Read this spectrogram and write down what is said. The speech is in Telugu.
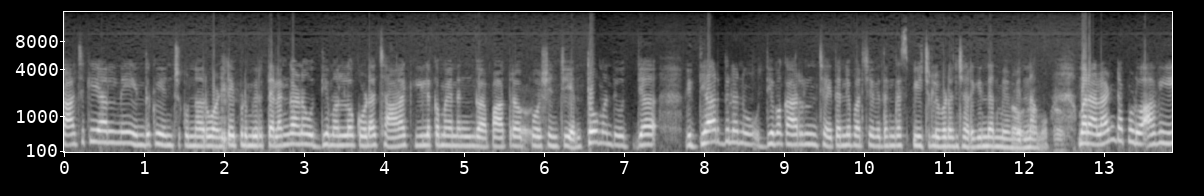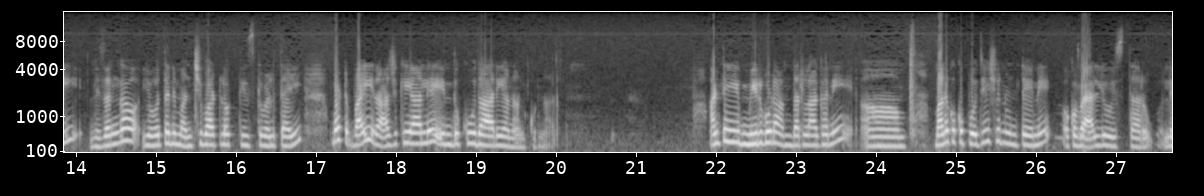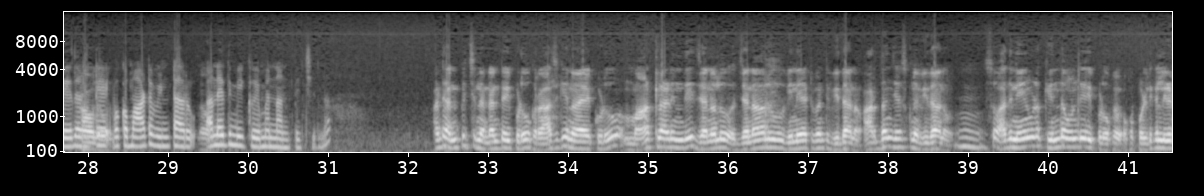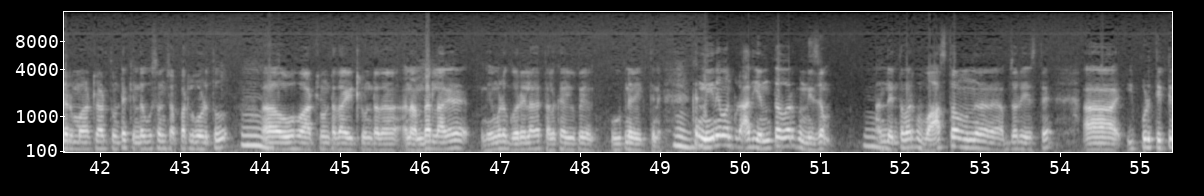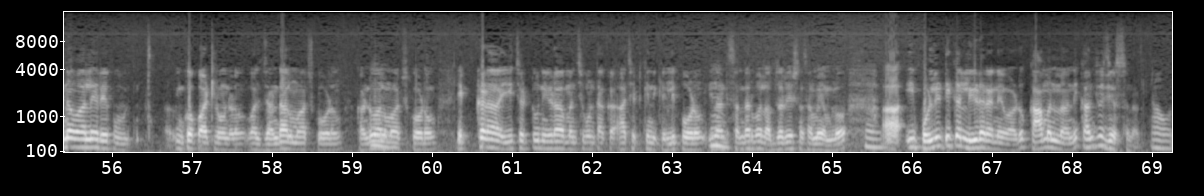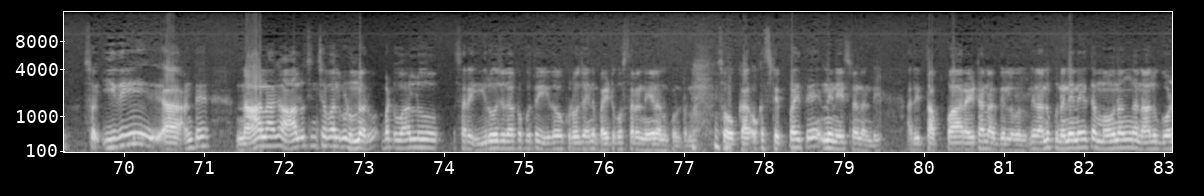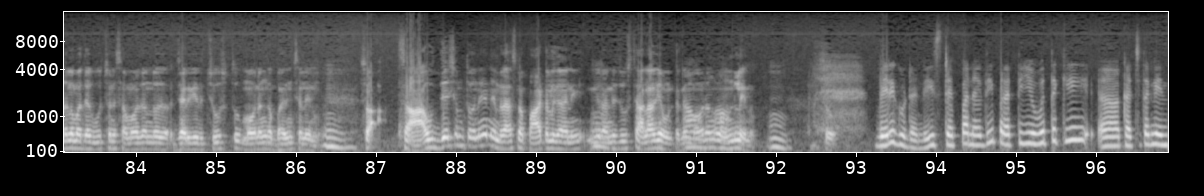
రాజకీయాలని ఎందుకు ఎంచుకున్నారు? అంటే ఇప్పుడు మీరు తెలంగాణ ఉద్యమంలో కూడా చాలా కీలకమైన పాత్ర పోషించి ఎంతో మంది ఉద్య విద్యార్థులను ఉద్యమకారులను చైతన్యపరిచే విధంగా స్పీచ్లు ఇవ్వడం జరిగిందని మేము విన్నాము. మరి అలాంటప్పుడు అవి నిజంగా యువతని మంచి బాటలోకి తీసుకువెళ్తాయి. బట్ వై రాజకీయాలే ఎందుకు దారి అని అనుకున్నారు? అంటే మీరు కూడా అందరిలాగానే మనకు ఒక పొజిషన్ ఉంటేనే ఒక వాల్యూ ఇస్తారు. లేదంటే ఒక మాట వింటారు అనేది మీకు ఏమన్నా అనిపించిందా? అంటే అనిపించిందండి. అంటే ఇప్పుడు ఒక రాజకీయ నాయకుడు మాట్లాడింది జనాలు జనాలు వినేటువంటి విధానం అర్థం చేసుకునే విధానం. సో అది నేను కూడా కింద ఉండి ఇప్పుడు ఒక ఒక పొలిటికల్ లీడర్ మాట్లాడుతుంటే కింద కూర్చొని చప్పట్లు కొడుతూ ఓహో అట్లుంటదా ఇట్లుంటదా అని అందరిలాగే నేను కూడా గొర్రెలాగా తలకాయ ఊపే ఊపిన వ్యక్తినే. కానీ నేనేమనుకుంటా అది ఎంతవరకు నిజం? అందులో ఎంతవరకు వాస్తవం ఉందని అబ్జర్వ్ చేస్తే ఆ ఇప్పుడు తిట్టిన వాళ్ళే రేపు ఇంకో పార్టీలో ఉండడం వాళ్ళు జెండాలు మార్చుకోవడం కండువాలు మార్చుకోవడం ఎక్కడ ఏ చెట్టు నీడ మంచిగా ఉంటే అక్కడ ఆ చెట్టు కిందకి వెళ్ళిపోవడం ఇలాంటి సందర్భాలు అబ్జర్వ్ చేసిన సమయంలో ఆ, ఈ పొలిటికల్ లీడర్ అనేవాడు కామన్ మ్యాన్ని కన్ఫ్యూజ్ చేస్తున్నాడు. సో ఇది అంటే నాలాగా ఆలోచించే వాళ్ళు కూడా ఉన్నారు బట్ వాళ్ళు సరే ఈ రోజు కాకపోతే ఏదో ఒక రోజు అయినా బయటకు వస్తారని నేను అనుకుంటున్నా. సో ఒక ఒక స్టెప్ అయితే నేను వేసినానండి. అది తప్ప రైటా నాకు తెలియదు నేను అనుకున్నా నేనైతే మౌనంగా నాలుగు గోడల మధ్య కూర్చొని సమాజంలో జరిగేది చూస్తూ మౌనంగా భరించలేను. సో సో ఆ ఉద్దేశంతోనే నేను రాసిన పాటలు కానీ మీరు అన్ని చూస్తే అలాగే నేను మౌనంగా ఉండలేను. సో వెరీ గుడ్ అండి. ఈ స్టెప్ అనేది ప్రతి యువతకి ఖచ్చితంగా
